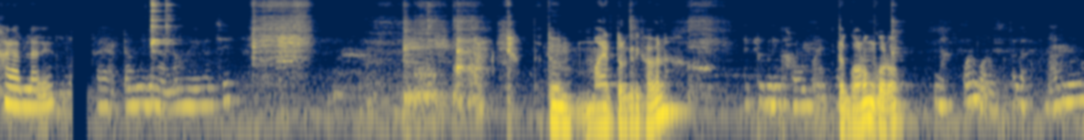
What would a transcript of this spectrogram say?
খারাপ লাগে। প্রায় আটটার মধ্যে রান্না হয়ে গেছে। তুমি মায়ের তরকারি খাবে না? একটুখানি খাব মায়ের তা গরম করো। না বড় গরম কথা লাগে ভাত গরম।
